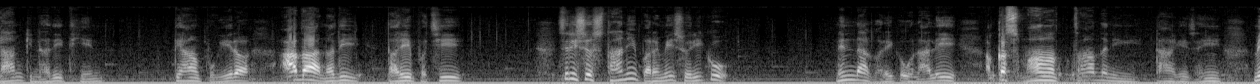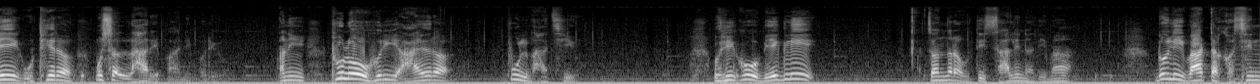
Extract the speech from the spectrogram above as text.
नामकी नदी थिइन्। त्यहाँ पुगेर आधा नदी तरेपछि श्री सुस्थानी परमेश्वरीको निन्दा गरेको हुनाले अकस्मात चाँदनी टाँगे झैँ मेघ उठेर मुसलधारे पानी पर्यो अनि ठुलो हुरी आएर पुल भाँचियो। हुरीको बेगले चन्द्रवती साली नदीमा डोलीबाट खसिन्।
